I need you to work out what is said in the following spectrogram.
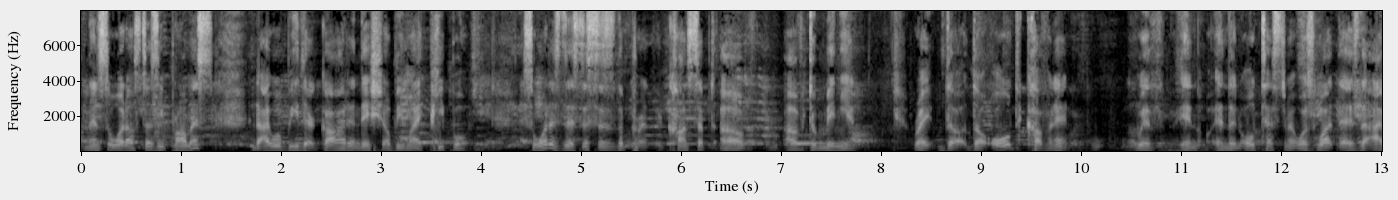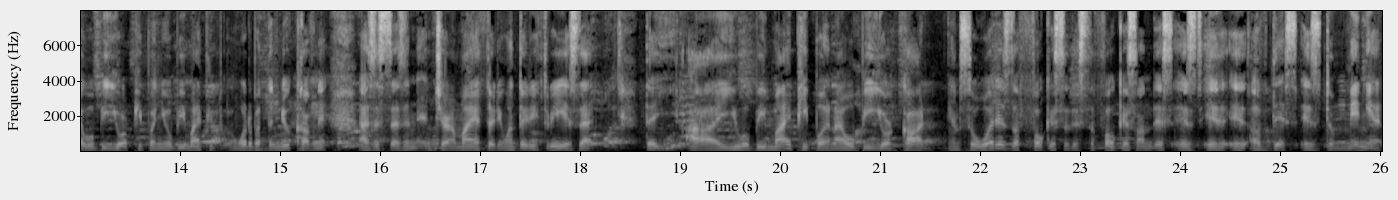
And then, so what else does he promise? And I will be their God, and they shall be my people. So what is this? This is the concept of of dominion, right? The the old covenant with in in the Old Testament was what? Is that I will be your people and you'll be my people. And what about the new covenant? As it says in Jeremiah 31, 33, is that that uh, you will be my people and I will be your God. And so, what is the focus of this? The focus on this is, is, is of this is dominion.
